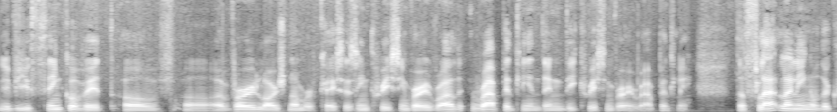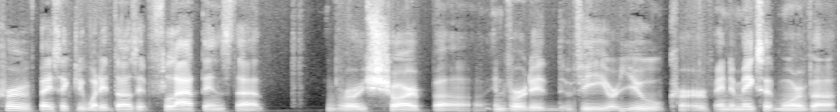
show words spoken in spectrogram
if you think of it of uh, a very large number of cases increasing very ra- rapidly and then decreasing very rapidly. The flatlining of the curve basically what it does it flattens that very sharp uh, inverted V or U curve and it makes it more of a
